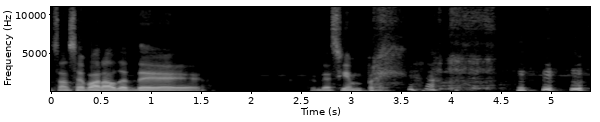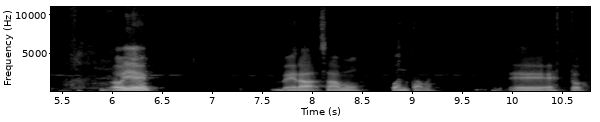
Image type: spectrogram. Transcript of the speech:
se han separado desde, desde siempre. Oye, verá, Samu. Cuéntame. Eh, esto.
